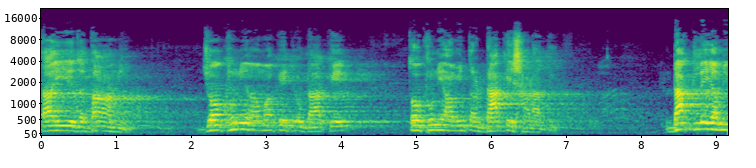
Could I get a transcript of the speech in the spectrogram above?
দাইয়ে যাতা আমি যখনই আমাকে কেউ ডাকে, তখনই আমি তার ডাকে সাড়া দিই। ডাকলেই আমি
